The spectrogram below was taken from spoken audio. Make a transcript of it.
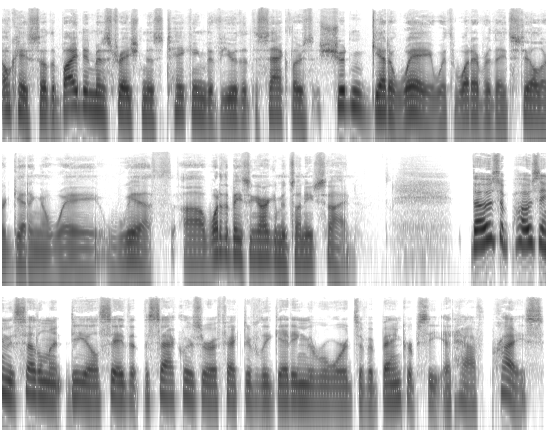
Okay, so the Biden administration is taking the view that the Sacklers shouldn't get away with whatever they still are getting away with. Uh, what are the basic arguments on each side? Those opposing the settlement deal say that the Sacklers are effectively getting the rewards of a bankruptcy at half price,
